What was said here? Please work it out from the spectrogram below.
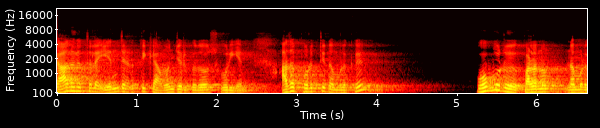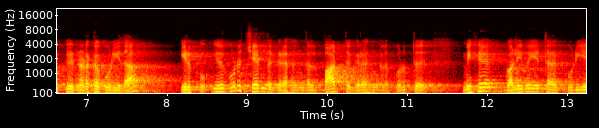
ஜாதகத்தில் எந்த இடத்துக்கு அமைஞ்சிருக்குதோ சூரியன் அதை பொறுத்து நம்மளுக்கு ஒவ்வொரு பலனும் நம்மளுக்கு நடக்கக்கூடியதாக இருக்கும். இது கூட சேர்ந்த கிரகங்கள் பார்த்த கிரகங்களை பொறுத்து மிக வலிமையை தரக்கூடிய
